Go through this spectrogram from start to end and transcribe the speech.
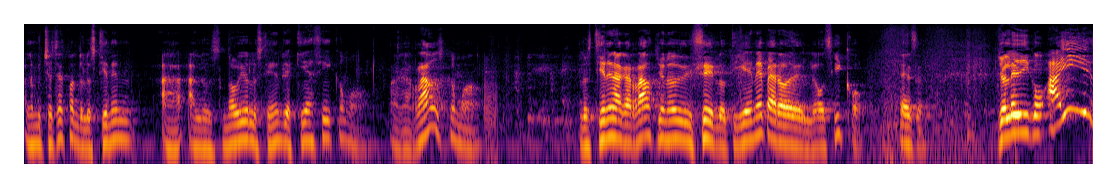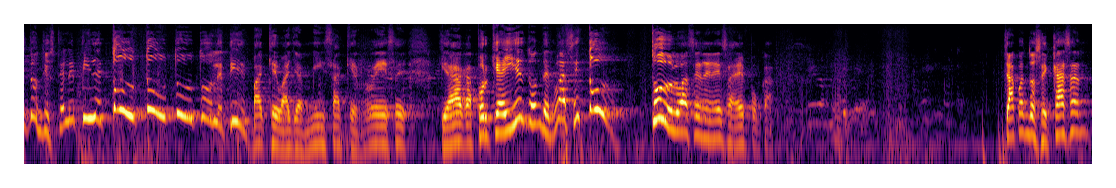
a las muchachas cuando los tienen, a, los novios los tienen de aquí así como agarrados, como los tienen agarrados, yo no dice, lo tiene pero del hocico, eso. Yo le digo, ahí es donde usted le pide todo, todo, todo, todo le pide. Va, que vaya a misa, que rece, que haga, porque ahí es donde lo hace todo. Todo lo hacen en esa época. Ya cuando se casan,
